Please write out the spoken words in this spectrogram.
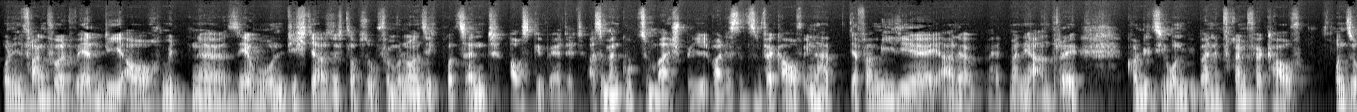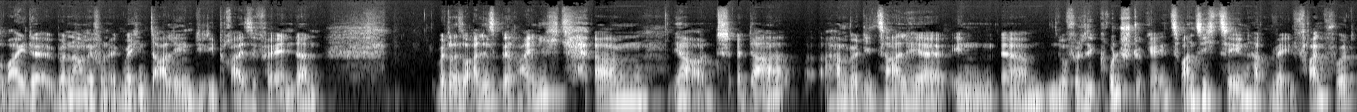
Und in Frankfurt werden die auch mit einer sehr hohen Dichte, also ich glaube so 95 Prozent ausgewertet. Also man guckt zum Beispiel, war das jetzt ein Verkauf innerhalb der Familie? Ja, da hätte man ja andere Konditionen wie bei einem Fremdverkauf und so weiter. Übernahme von irgendwelchen Darlehen, die die Preise verändern. Wird also alles bereinigt. Ähm, ja, und da haben wir die Zahl her in, ähm, nur für die Grundstücke. In 2010 hatten wir in Frankfurt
